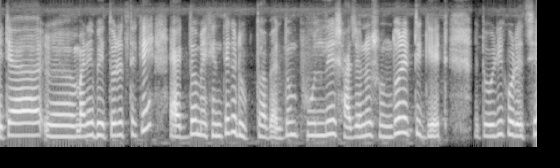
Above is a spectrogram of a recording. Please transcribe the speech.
এটা মানে ভেতরের থেকে একদম এখান থেকে ঢুকতে হবে। একদম ফুল দিয়ে সাজানো সুন্দর একটি গেট তৈরি করেছে।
